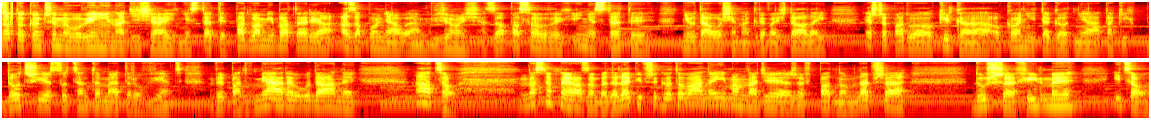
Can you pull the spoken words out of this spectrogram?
No to kończymy łowienie na dzisiaj. Niestety padła mi bateria, a zapomniałem wziąć zapasowych i niestety nie udało się nagrywać dalej. Jeszcze padło kilka okoni tego dnia, takich do 30 cm, więc wypad w miarę udany. A co? Następnym razem będę lepiej przygotowany i mam nadzieję, że wpadną lepsze, dłuższe filmy. I co?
